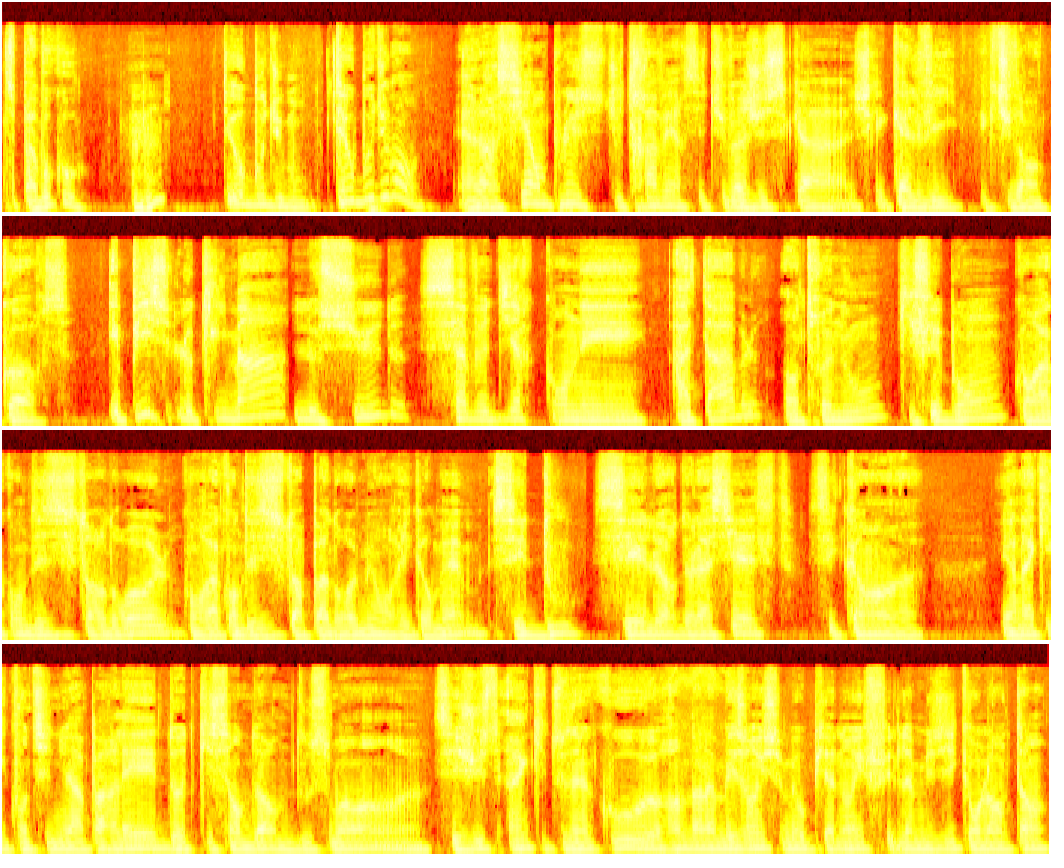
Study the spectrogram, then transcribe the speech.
C'est pas beaucoup. Mhm. T'es au bout du monde. T'es au bout du monde. Et alors si en plus tu traverses et tu vas jusqu'à jusqu'à Calvi et que tu vas en Corse, et puis le climat, le sud, ça veut dire qu'on est à table entre nous, qui fait bon, qu'on raconte des histoires drôles, qu'on raconte des histoires pas drôles mais on rit quand même. C'est doux. C'est l'heure de la sieste. C'est quand euh, il y en a qui continuent à parler, d'autres qui s'endorment doucement. Euh, C'est juste un qui tout d'un coup euh, rentre dans la maison, il se met au piano, il fait de la musique, on l'entend,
